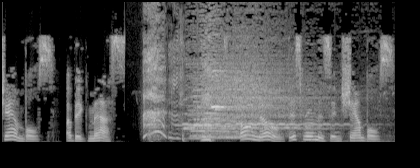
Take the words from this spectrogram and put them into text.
Shambles. A big mess. oh no, this room is in shambles.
